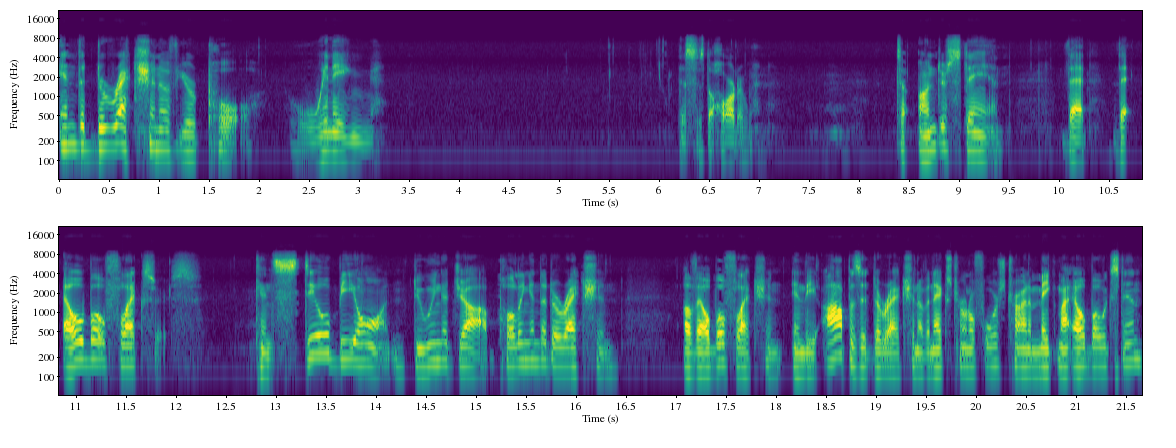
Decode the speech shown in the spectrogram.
in the direction of your pull winning. This is the harder one. To understand that the elbow flexors can still be on doing a job, pulling in the direction of elbow flexion in the opposite direction of an external force trying to make my elbow extend.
